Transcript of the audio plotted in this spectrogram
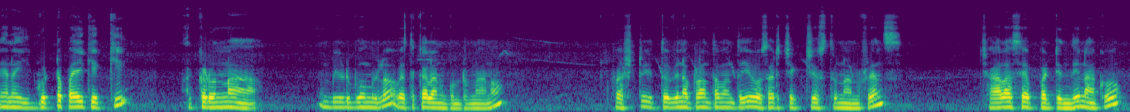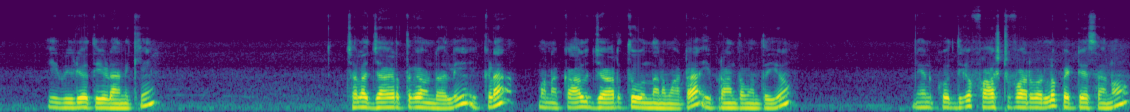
నేను ఈ గుట్ట పైకి ఎక్కి అక్కడున్న బీడు భూమిలో వెతకాలనుకుంటున్నాను. ఫస్ట్ ఈ తవ్విన ప్రాంతం అంతా ఒకసారి చెక్ చేస్తున్నాను ఫ్రెండ్స్. చాలాసేపు పట్టింది నాకు ఈ వీడియో తీయడానికి. చాలా జాగ్రత్తగా ఉండాలి. ఇక్కడ మన కాలు జారుతూ ఉందన్నమాట ఈ ప్రాంతం అంతయు నేను కొద్దిగా ఫాస్ట్ ఫార్వర్డ్లో పెట్టేశాను.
